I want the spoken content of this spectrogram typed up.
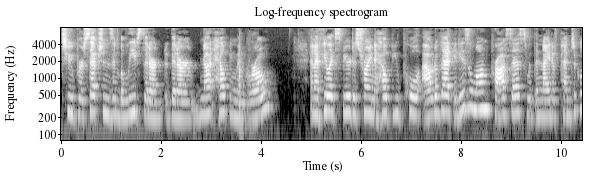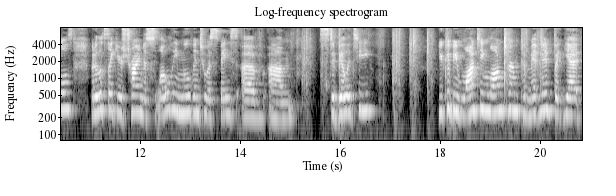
to perceptions and beliefs that are that are not helping them grow and i feel like spirit is trying to help you pull out of that it is a long process with the knight of pentacles but it looks like you're trying to slowly move into a space of um, stability you could be wanting long-term commitment but yet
